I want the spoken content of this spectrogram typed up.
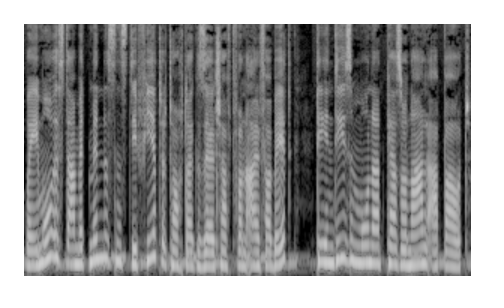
Waymo ist damit mindestens die vierte Tochtergesellschaft von Alphabet, die in diesem Monat Personal abbaut.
